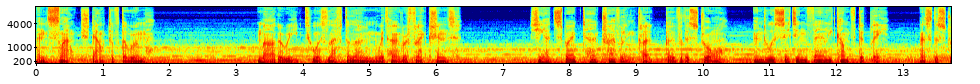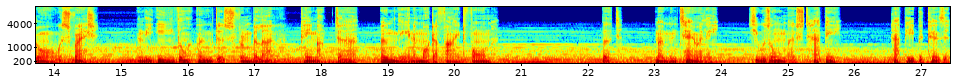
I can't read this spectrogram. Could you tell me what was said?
and slouched out of the room. Marguerite was left alone with her reflections. She had spread her travelling cloak over the straw and was sitting fairly comfortably as the straw was fresh, and the evil odours from below came up to her only in a modified form. But momentarily, she was almost happy. Happy because,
